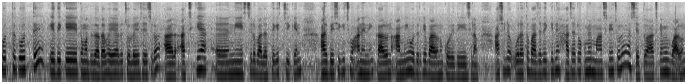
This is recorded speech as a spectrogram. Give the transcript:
করতে করতে এদিকে তোমাদের দাদা ভাই আরও চলে এসেছিল, আর আজকে নিয়ে এসেছিল বাজার থেকে চিকেন, আর বেশি কিছু আনেনি, কারণ আমি ওদেরকে বারণ করে দিয়েছিলাম। আসলে ওরা তো বাজারে গেলে হাজার রকমের মাছ নিয়ে চলে আসে, তো আজকে আমি বারণ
